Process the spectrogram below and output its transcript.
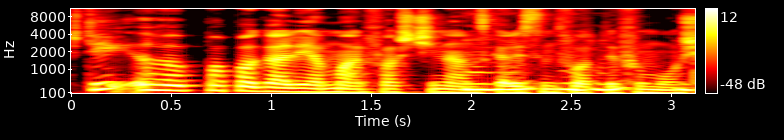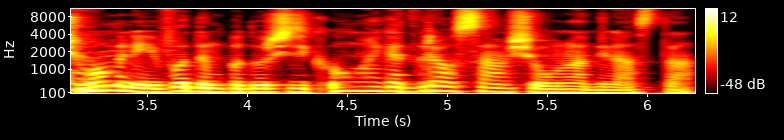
Știi uh, papagalii mari fascinanți mm-hmm, care sunt mm-hmm, foarte frumoși da. și oamenii îi văd în păduri și zic, oh my god, vreau să am și eu una din asta.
